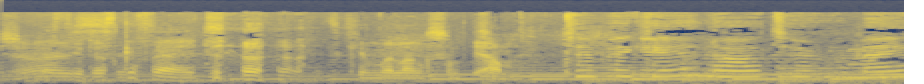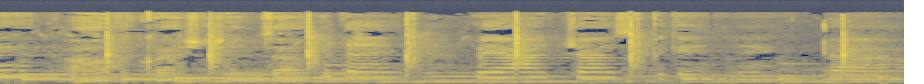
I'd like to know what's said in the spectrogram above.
Ja, Dass dir das gefällt. Jetzt gehen wir langsam zusammen. To begin or to remain, all the questions of the day, we are just beginning now.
